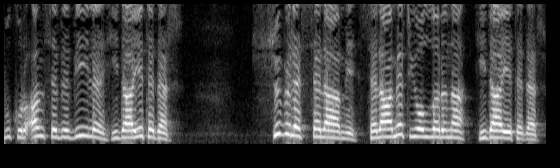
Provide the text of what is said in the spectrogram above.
bu Kur'an sebebiyle hidayet eder. Sübüles selami, selamet yollarına hidayet eder.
